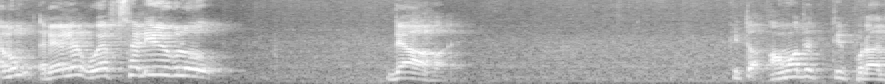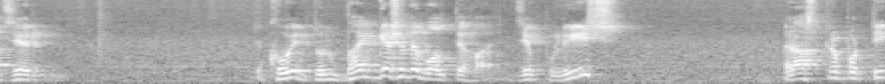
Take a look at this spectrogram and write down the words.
এবং রেলের ওয়েবসাইটেও এগুলো দেওয়া হয়। কিন্তু আমাদের ত্রিপুরা রাজ্যের খুবই দুর্ভাগ্যের সাথে বলতে হয় যে পুলিশ রাষ্ট্রপতি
